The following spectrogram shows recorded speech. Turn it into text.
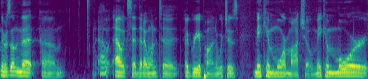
there was something that um, Al- Alex said that I wanted to agree upon, which is make him more macho, make him more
